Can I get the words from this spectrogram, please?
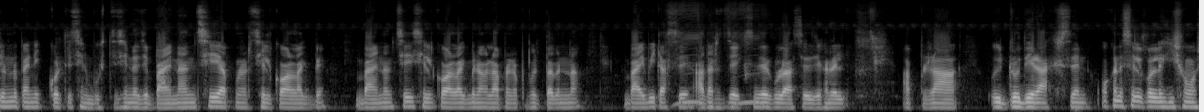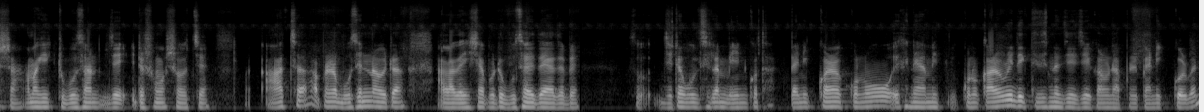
জন্য প্যানিক করতেছেন বুঝতেছেন না যে বাইন্যান্সেই আপনার সেল করা লাগবে। বাইন্যান্সেই সেল করা লাগবে না হলে আপনারা প্রফিট পাবেন না। বাইবিট আছে আদার্স যে এক্সচেঞ্জারগুলো আছে, যেখানে আপনারা উইড্রো দিয়ে রাখছেন, ওখানে সেল করলে কী সমস্যা? আমাকে একটু বোঝান যে এটা সমস্যা হচ্ছে। আচ্ছা আপনারা বোঝেন না ওইটা, আলাদা হিসাব ওটা বুঝাই দেওয়া যাবে। সো যেটা বলছিলাম মেইন কথা প্যানিক করার কোনো, এখানে আমি কোনো কারণেই দেখতেছি না যে যে কারণে আপনারা প্যানিক করবেন।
